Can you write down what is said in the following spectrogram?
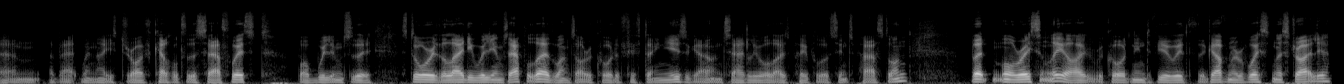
um, about when they used to drive cattle to the southwest. Bob Williams, the story of the Lady Williams apple. They're the ones I recorded 15 years ago, and sadly, all those people have since passed on. But more recently, I recorded an interview with the Governor of Western Australia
